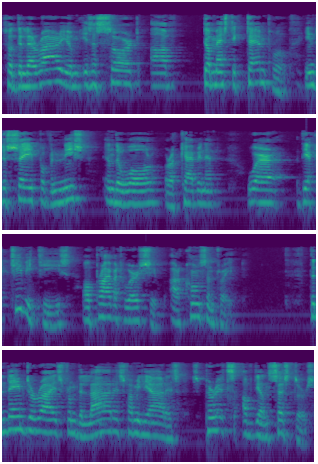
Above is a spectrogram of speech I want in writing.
So the lararium is a sort of domestic temple in the shape of a niche in the wall or a cabinet where the activities of private worship are concentrated. The name derives from the lares familiares, spirits of the ancestors,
